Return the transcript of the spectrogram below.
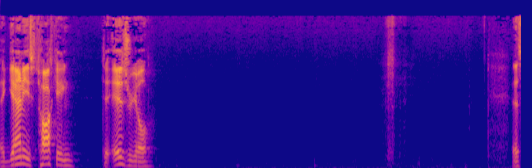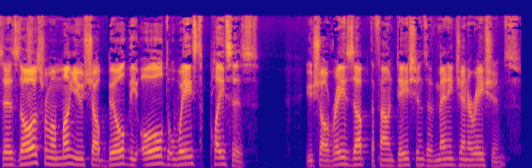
Again, he's talking to Israel. It says, Those from among you shall build the old waste places. You shall raise up the foundations of many generations.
